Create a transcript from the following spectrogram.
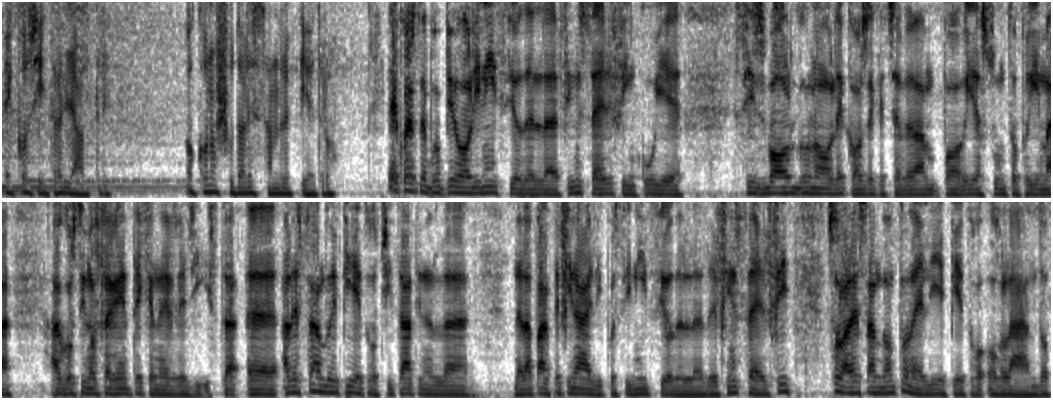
E così, tra gli altri, ho conosciuto Alessandro e Pietro. E questo è proprio l'inizio del film Selfie in cui si svolgono le cose che ci aveva un po' riassunto prima Agostino Ferrente che ne è il regista. Eh, Alessandro e Pietro, citati nel, nella parte finale di questo inizio del, del, film Selfie, sono Alessandro Antonelli e Pietro Orlando.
